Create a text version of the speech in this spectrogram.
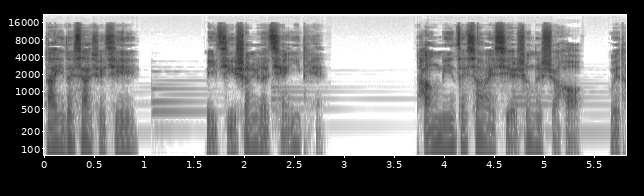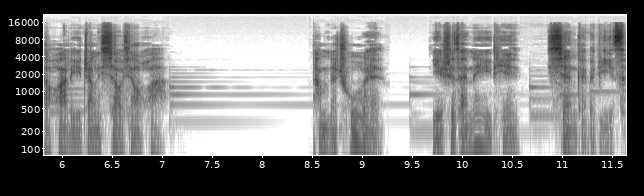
大一的下学期，李琦生日的前一天，唐林在校外写生的时候为他画了一张肖像画。他们的初吻，也是在那一天献给了彼此，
